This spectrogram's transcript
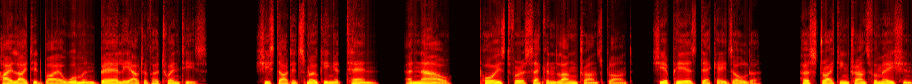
highlighted by a woman barely out of her 20s. She started smoking at 10, and now, poised for a second lung transplant, she appears decades older. Her striking transformation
